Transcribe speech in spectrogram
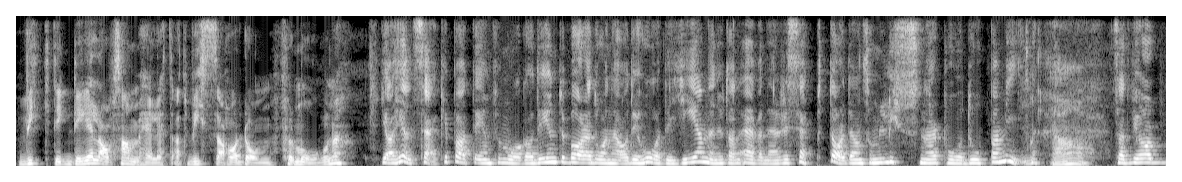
viktig del av samhället att vissa har de förmågorna. Jag är helt säker på att det är en förmåga och det är inte bara då den här ADHD-genen utan även en receptor, den som lyssnar på dopamin. Ja. Så att vi har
